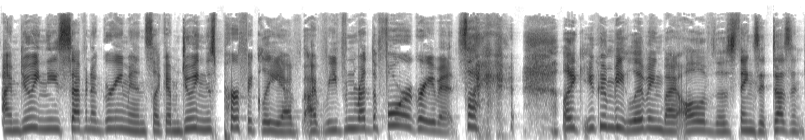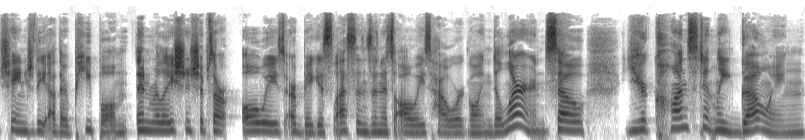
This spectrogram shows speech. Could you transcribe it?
I'm doing these these seven agreements. Like I'm doing this perfectly. I've I've even read the four agreements. Like like you can be living by all of those things. It doesn't change the other people. And relationships are always our biggest lessons and it's always how we're going to learn. So you're constantly going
